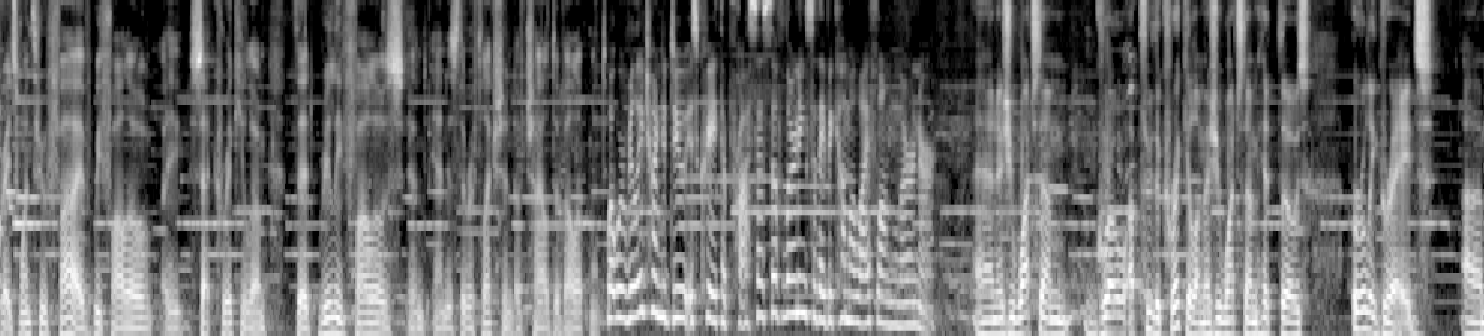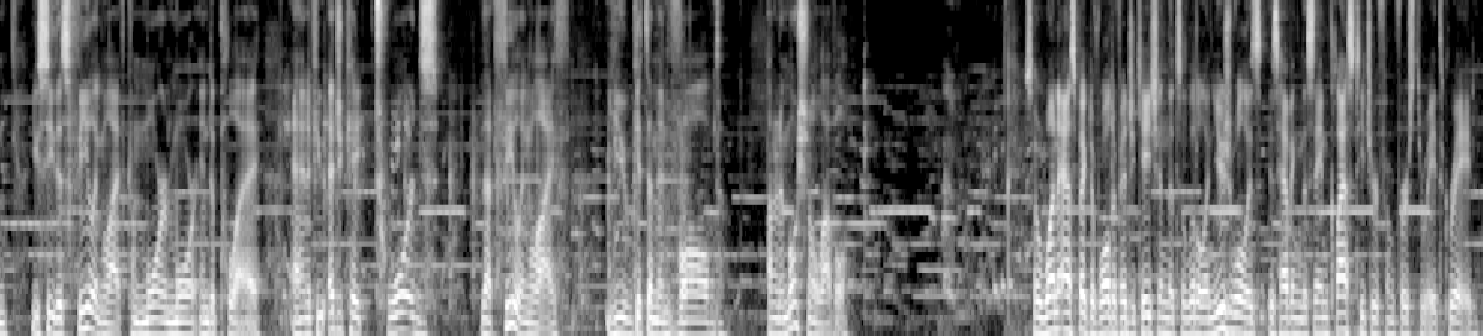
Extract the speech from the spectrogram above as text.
grades one through five, we follow a set curriculum that really follows and, and is the reflection of child development. What we're really trying to do is create the process of learning so they become a lifelong learner. And as you watch them grow up through the curriculum, as you watch them hit those early grades, um, you see this feeling life come more and more into play. And if you educate towards that feeling life, you get them involved on an emotional level. So one aspect of Waldorf education that's a little unusual is, is having the same class teacher from first through eighth grade.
